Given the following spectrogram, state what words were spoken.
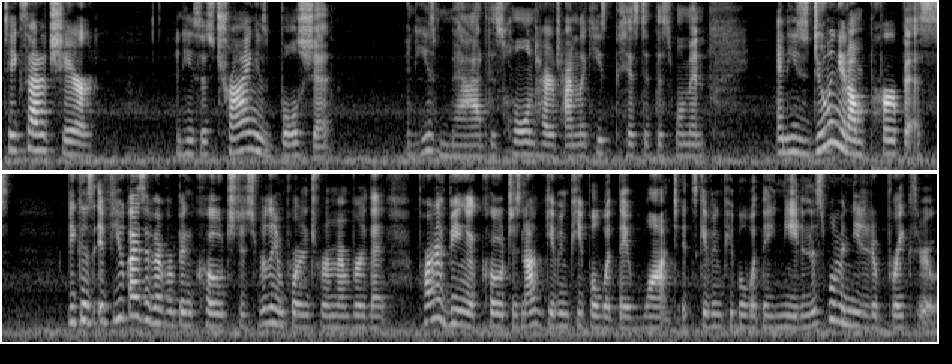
takes out a chair and he says, Trying is bullshit. And he's mad this whole entire time. Like he's pissed at this woman. And he's doing it on purpose because if you guys have ever been coached, it's really important to remember that part of being a coach is not giving people what they want, it's giving people what they need. And this woman needed a breakthrough.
